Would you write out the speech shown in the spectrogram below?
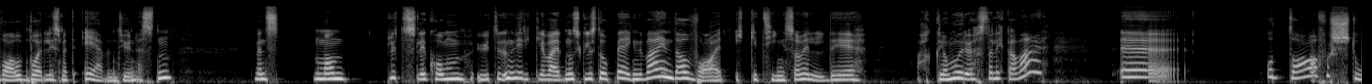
var jo bare liksom et eventyr, nesten. Mens når man plutselig kom ut i den virkelige verden og skulle stå på egne bein, da var ikke ting så veldig ja, glamorøst allikevel. Eh, og da forsto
